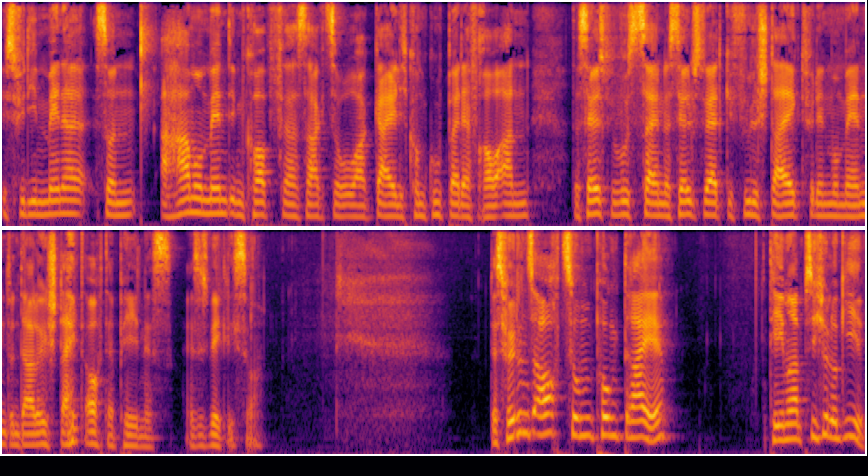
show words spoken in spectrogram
ist für die Männer so ein Aha-Moment im Kopf, der sagt so, wow, geil, ich komme gut bei der Frau an. Das Selbstbewusstsein, das Selbstwertgefühl steigt für den Moment und dadurch steigt auch der Penis. Es ist wirklich so. Das führt uns auch zum Punkt 3, Thema Psychologie.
